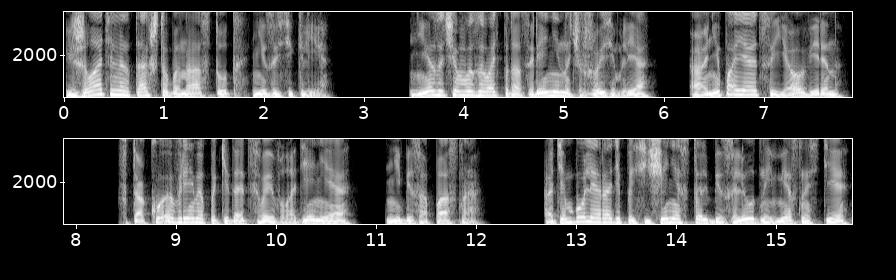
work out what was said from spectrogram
И желательно так, чтобы нас тут не засекли. Незачем вызывать подозрений на чужой земле, а они появятся, я уверен. В такое время покидать свои владения небезопасно. А тем более ради посещения столь безлюдной местности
